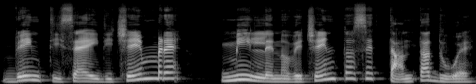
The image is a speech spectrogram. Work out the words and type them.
26 dicembre 1972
